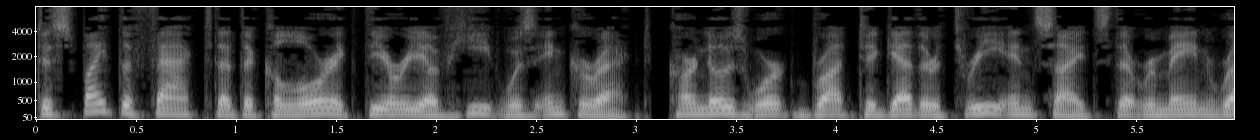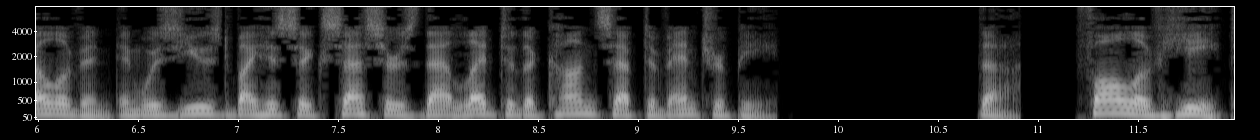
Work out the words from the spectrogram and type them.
Despite the fact that the caloric theory of heat was incorrect, Carnot's work brought together three insights that remain relevant and was used by his successors that led to the concept of entropy. The fall of heat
